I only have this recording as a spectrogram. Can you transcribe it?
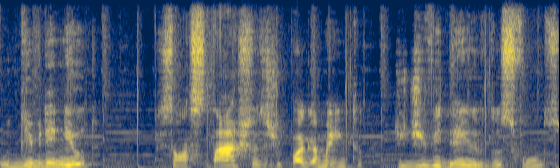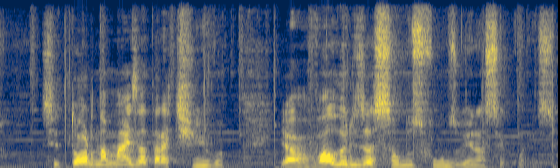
o dividend yield, que são as taxas de pagamento de dividendos dos fundos, se torna mais atrativa e a valorização dos fundos vem na sequência.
